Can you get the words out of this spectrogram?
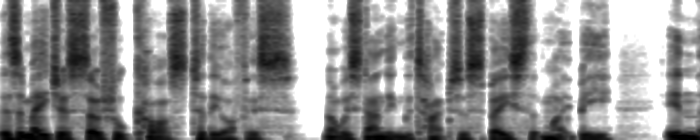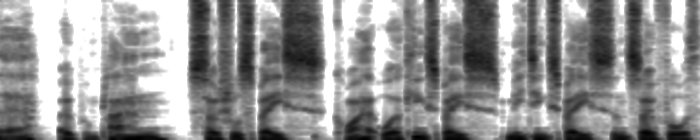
there's a major social cost to the office, notwithstanding the types of space that might be in there open plan, social space, quiet working space, meeting space, and so forth.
